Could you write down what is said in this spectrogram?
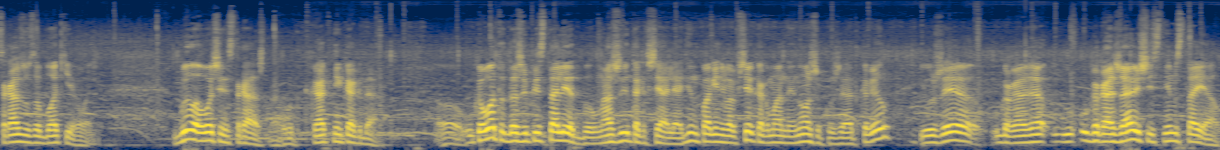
сразу заблокировали. Было очень страшно, вот как никогда. А, у кого-то даже пистолет был, ножи торчали. Один парень вообще карманный ножик уже открыл и уже угрожа... угрожающий с ним стоял.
